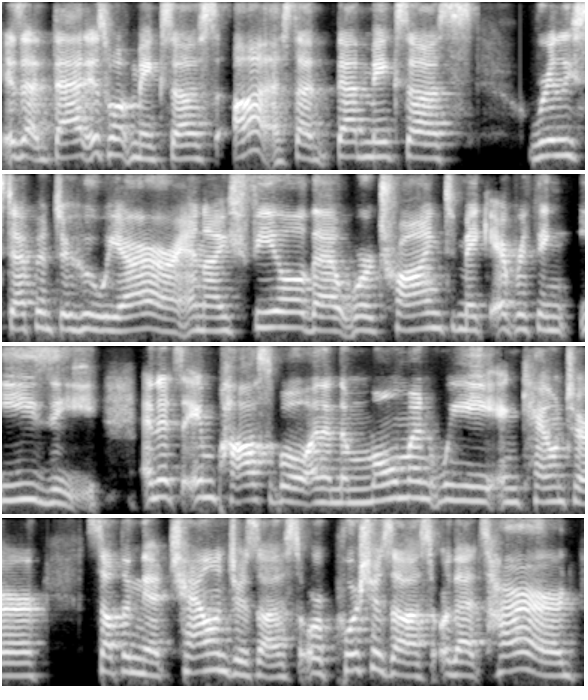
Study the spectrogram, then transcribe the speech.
is that that is what makes us us. That that makes us really step into who we are. And I feel that we're trying to make everything easy and it's impossible. And then the moment we encounter something that challenges us or pushes us or that's hard,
